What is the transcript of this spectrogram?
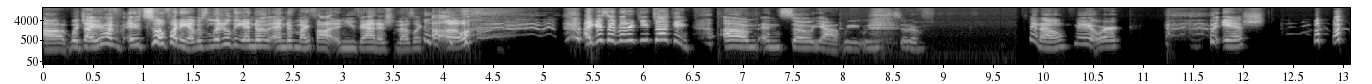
uh, which I have. It's so funny. I was literally end of end of my thought, and you vanished, and I was like, uh oh. I guess I better keep talking. Um, and so yeah, we we sort of, you know, made it work ish.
